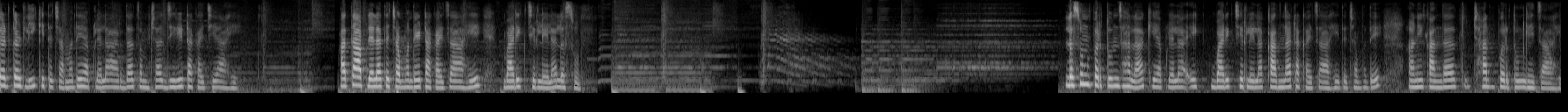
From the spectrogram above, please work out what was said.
तडतडली की त्याच्यामध्ये आपल्याला अर्धा चमचा जिरी टाकायची आहे. आता आपल्याला त्याच्यामध्ये टाकायचा आहे बारीक चिरलेला लसूण. लसूण परतून झाला की आपल्याला एक बारीक चिरलेला कांदा टाकायचा आहे त्याच्यामध्ये आणि कांदा छान परतून घ्यायचा आहे.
